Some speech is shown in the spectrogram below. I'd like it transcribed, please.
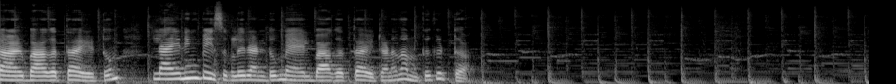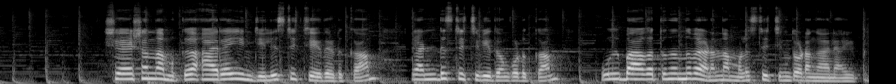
താഴ്ഭാഗത്തായിട്ടും ലൈനിങ് പീസുകൾ രണ്ടും മേൽഭാഗത്തായിട്ടാണ് നമുക്ക് കിട്ടുക. ശേഷം നമുക്ക് അര ഇഞ്ചിൽ സ്റ്റിച്ച് ചെയ്തെടുക്കാം. രണ്ട് സ്റ്റിച്ച് വീതം കൊടുക്കാം. ഉൾഭാഗത്ത് നിന്ന് വേണം നമ്മൾ സ്റ്റിച്ചിങ് തുടങ്ങാനായിട്ട്.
